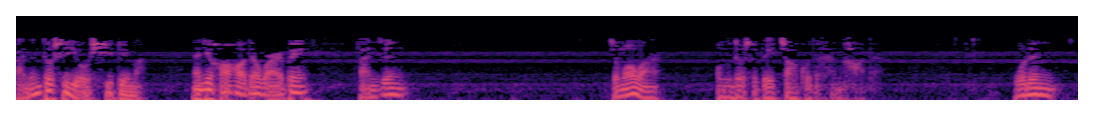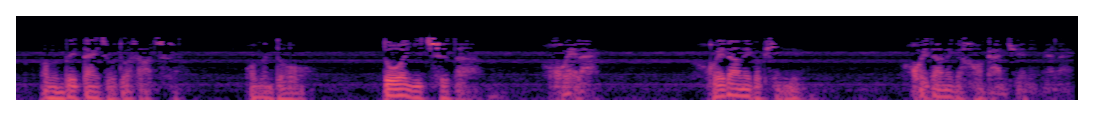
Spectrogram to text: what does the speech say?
反正都是游戏，对吗？那就好好的玩呗，反正怎么玩，我们都是被照顾的很好的。无论我们被带走多少次，我们都多一次的回来，回到那个频率，回到那个好感觉里面来。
